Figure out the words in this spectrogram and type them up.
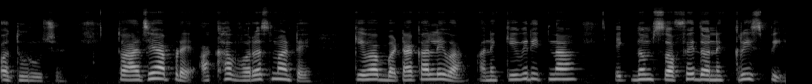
અધૂરું છે. તો આજે આપણે આખા વરસ માટે કેવા બટાકા લેવા અને કેવી રીતના એકદમ સફેદ અને ક્રિસ્પી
